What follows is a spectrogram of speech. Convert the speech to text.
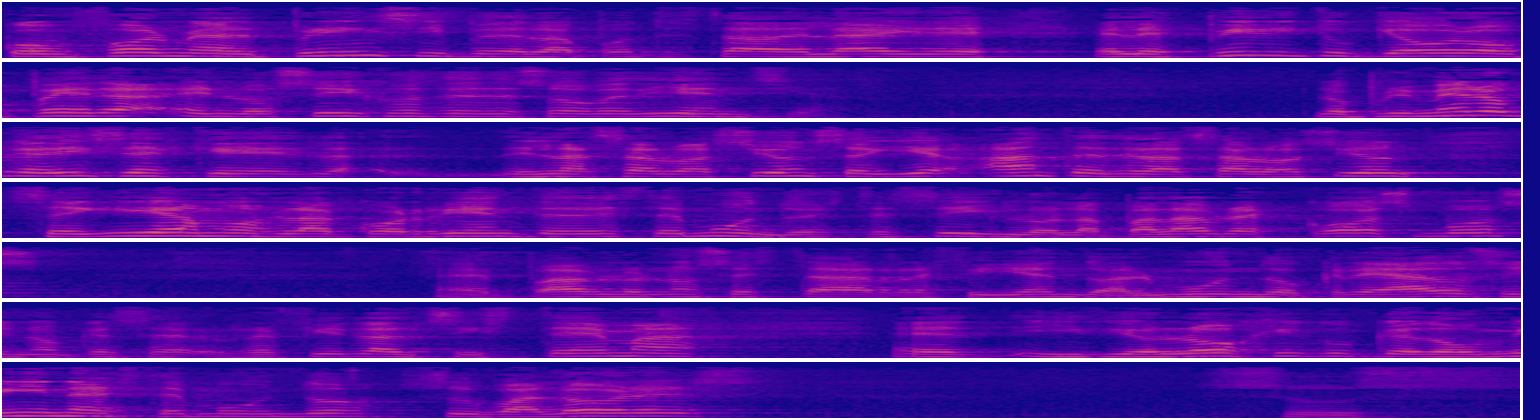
conforme al príncipe de la potestad del aire, el espíritu que ahora opera en los hijos de desobediencia. Lo primero que dice es que en la salvación seguía, antes de la salvación seguíamos la corriente de este mundo, este siglo. La palabra es cosmos, eh, Pablo no se está refiriendo al mundo creado, sino que se refiere al sistema eh, ideológico que domina este mundo, sus valores, sus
